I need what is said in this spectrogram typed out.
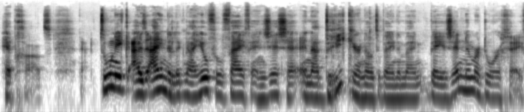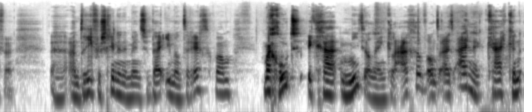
heb gehad. Nou, toen ik uiteindelijk na heel veel vijven en zessen en na drie keer notabene mijn BSN-nummer doorgeven uh, aan drie verschillende mensen bij iemand terecht kwam. Maar goed, ik ga niet alleen klagen, want uiteindelijk krijg ik een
